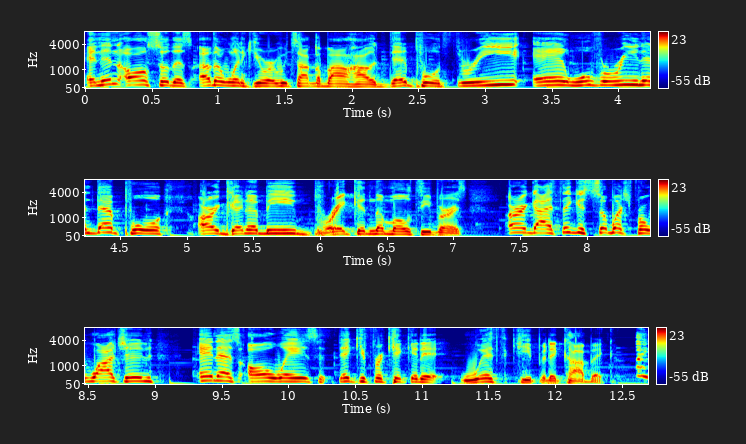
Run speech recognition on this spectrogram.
And then also this other one here where we talk about how Deadpool 3 and Wolverine and Deadpool are gonna be breaking the multiverse. All right, guys, thank you so much for watching. And as always, thank you for kicking it with Keepin It Comic. Bye.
